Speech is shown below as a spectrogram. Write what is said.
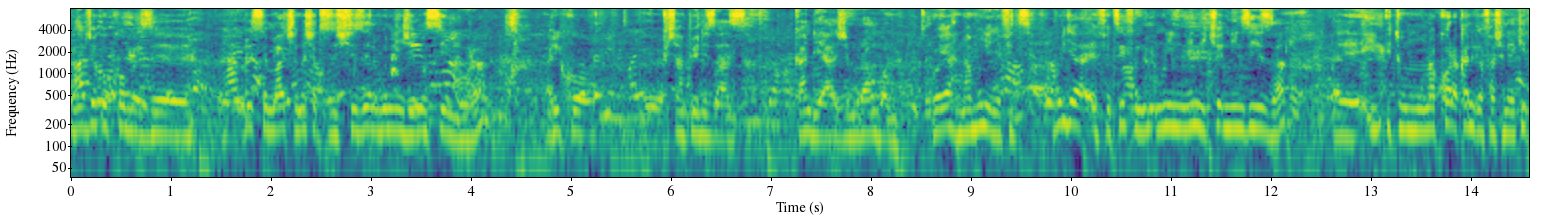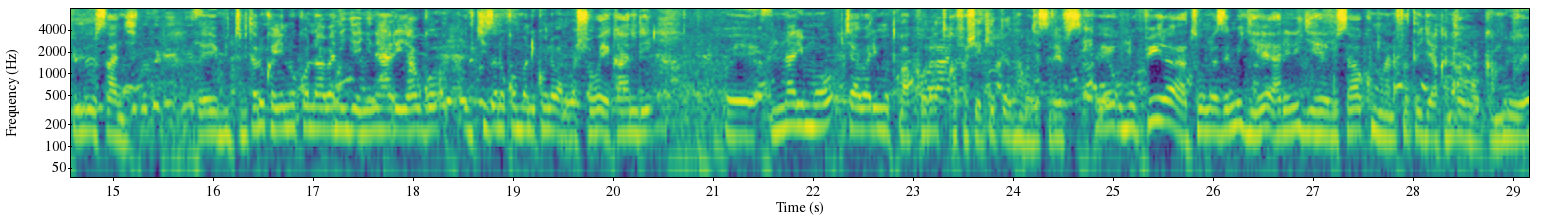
Nabyo koko maze eh, uretse match nk'eshatu zishize nubwo ninjiyemo nsimbura ariko eh, shampiyona izaza. Kandi yaje murambona oya nta mpungenge mfite burya efekitifu ni nziza eh, ituma umuntu akora kandi igafasha na ekipe muri rusange. Eh, bit- bitandukanye nuko naba ni njyenyine hariya ahubwo icyiza nuko mba ndi kumwe n'abantu bashoboye kandi eh, narimo cyaba arimo twakora tugafasha ekipe nka bugesera efuse umupira tuwumazemo igihe hari n'igihe bisaba ko umuntu anafata igihe akanaruhuka muri we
